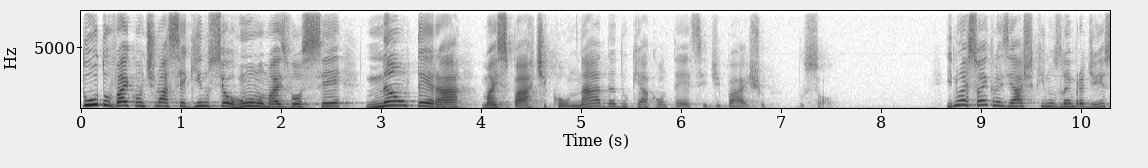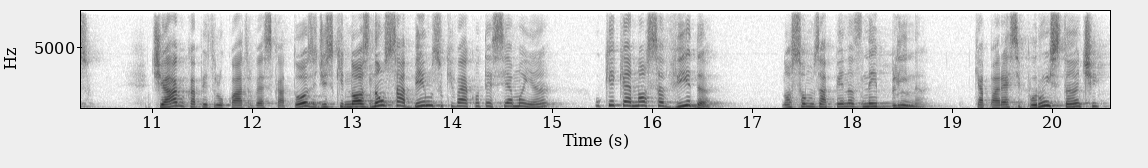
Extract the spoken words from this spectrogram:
tudo vai continuar seguindo o seu rumo, mas você não terá mais parte com nada do que acontece debaixo do sol. E não é só Eclesiastes que nos lembra disso. Tiago, capítulo 4, verso 14, diz que nós não sabemos o que vai acontecer amanhã. O que é a nossa vida? Nós somos apenas neblina que aparece por um instante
